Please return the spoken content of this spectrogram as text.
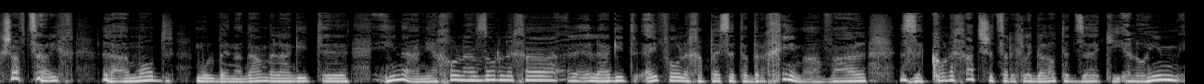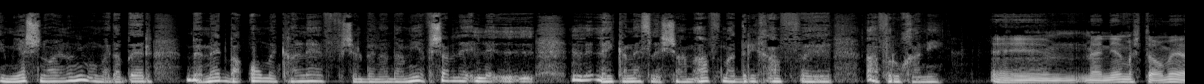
עכשיו צריך לעמוד מול בן אדם ולהגיד, אה, הנה, אני יכול לעזור לך אה, להגיד איפה לחפש את הדרכים, אבל זה כל אחד שצריך לגלות את זה, כי אלוהים, אם ישנו אלוהים, הוא מדבר באמת בעומק הלב של בן אדם. אי אפשר ל- ל- ל- להיכנס לשם, אף מדריך, אף, אה, אף רוחני. מעניין מה שאתה אומר,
